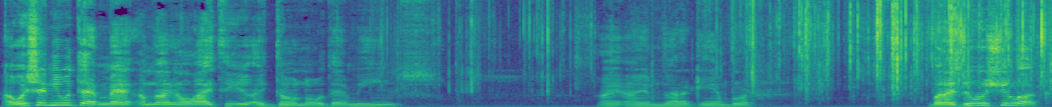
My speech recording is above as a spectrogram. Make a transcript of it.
I wish I knew what that meant. I'm not gonna lie to you. I don't know what that means. I, I am not a gambler. But I do wish you luck.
